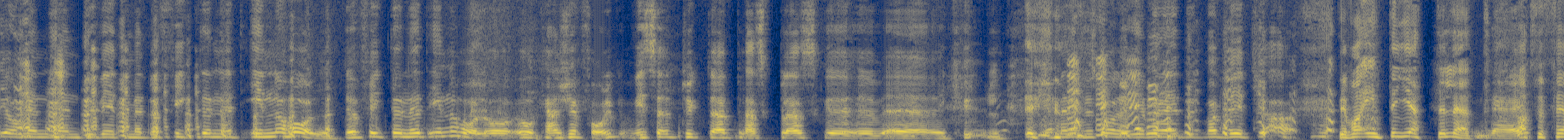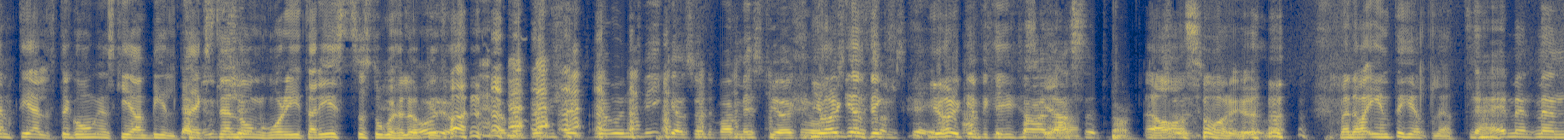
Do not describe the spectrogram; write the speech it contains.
Jo, men, men du vet, men då fick den ett innehåll. Då fick den ett innehåll och, och kanske folk, vissa tyckte att plask, plask äh, är kul. Ja, men förstår du, menar, vad vet jag? Det var inte jättelätt Nej. att för 51 gången skriva en bildtext Ja, till en försöker- långhårig gitarrist som stod och höll upp Jo, jo. gitarr. Ja, men det försökte jag undvika så det var mest Jörgen Jörgen fick- som skrev. Jörgen Han fick fick ta skriva. lasset. Va? Ja, så var det ju. Men det var inte helt lätt. Nej, men, men,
